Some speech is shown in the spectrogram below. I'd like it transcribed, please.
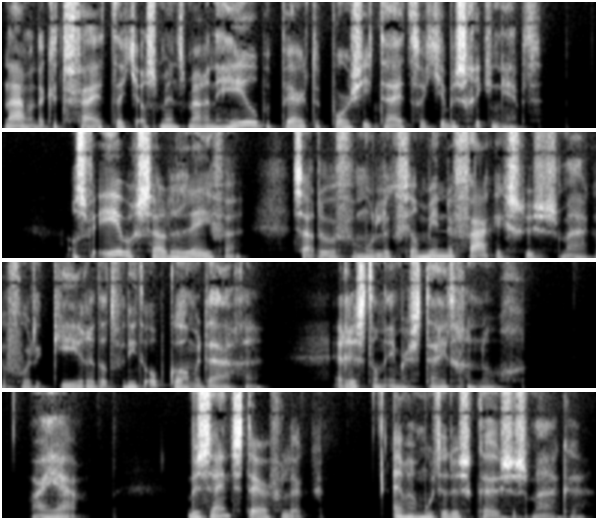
Namelijk het feit dat je als mens maar een heel beperkte portie tijd tot je beschikking hebt. Als we eeuwig zouden leven, zouden we vermoedelijk veel minder vaak excuses maken voor de keren dat we niet opkomen dagen. Er is dan immers tijd genoeg. Maar ja, we zijn sterfelijk en we moeten dus keuzes maken.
